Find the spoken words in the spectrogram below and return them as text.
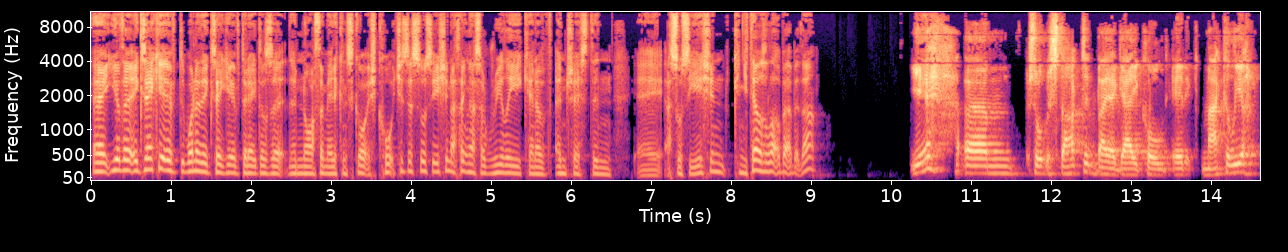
uh, you're the executive, one of the executive directors at the North American Scottish Coaches Association. I think that's a really kind of interesting uh, association. Can you tell us a little bit about that? Yeah, um, so it was started by a guy called Eric McAleer,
